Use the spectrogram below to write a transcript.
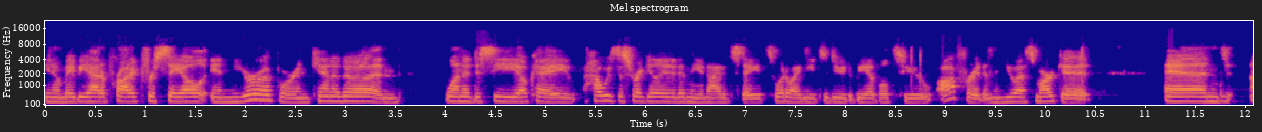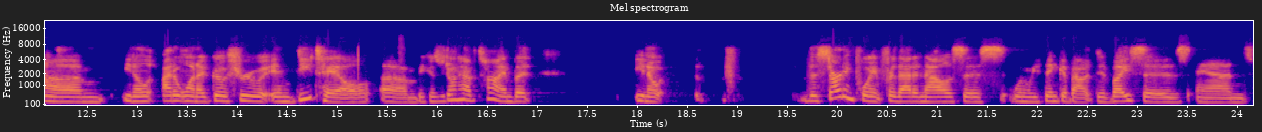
you know maybe had a product for sale in Europe or in Canada and wanted to see okay how is this regulated in the United States what do I need to do to be able to offer it in the US market and um, you know I don't want to go through in detail um, because we don't have time but you know the starting point for that analysis when we think about devices and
